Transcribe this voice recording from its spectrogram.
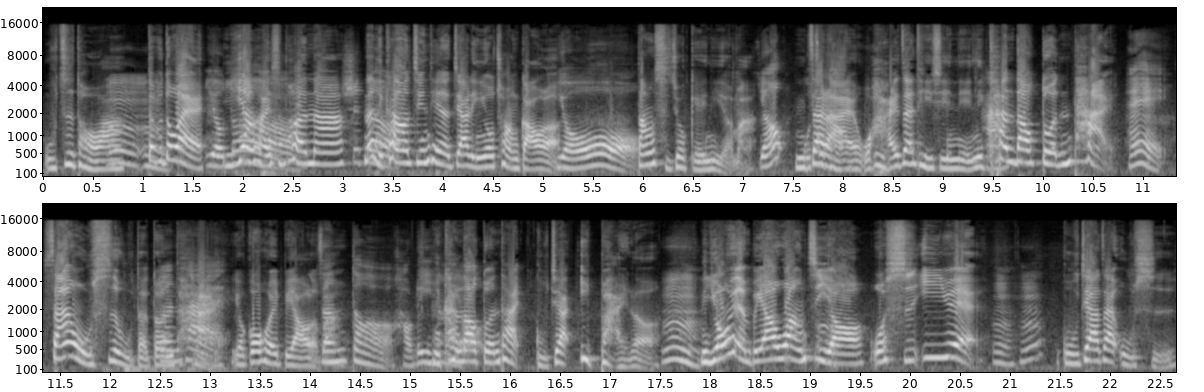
五字头啊嗯，嗯。对不对？有？一样还是喷啊。是。那你看到今天的嘉玲又创高了，有。当时就给你了嘛。有，你再来，我还在提醒你，你看到敦泰嘿，三五四五的敦敦泰泰。有够会标了吧？真的好厉害哦！你看到敦泰股价一百了，嗯。你永远不要忘记哦，我十一月嗯哼，股价在五十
